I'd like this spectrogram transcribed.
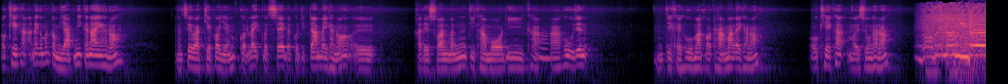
โอเคค่ะอันนี้ก็มันกำหยับนี่ก็ได้ค่ะเนาะสังเกตว่าเกี่ยวก็อย่ากดไลค์กดแชร์แบบกดติดตามไปค่ะเนาะเออข้าได้สอนบันที่ข้าโมดีข้าฮู้เจนที่ใครฮู้มากก็ถามมาอะไรค่ะเนาะโอเคค่ะเหมยสูงค่ะเนาะ Going under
